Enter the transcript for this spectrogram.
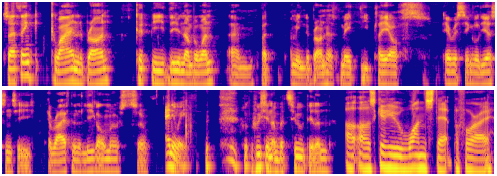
So I think Kawhi and LeBron could be the number one. Um, but I mean LeBron has made the playoffs every single year since he arrived in the league almost. So anyway, who's your number two, Dylan? I'll, I'll just give you one step before I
